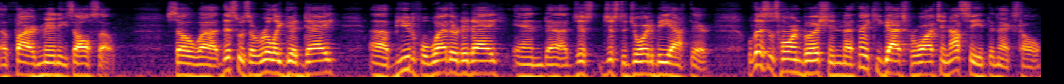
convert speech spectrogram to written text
of fired minies also. So uh, this was a really good day. Beautiful weather today, and just just a joy to be out there. Well, this is Hornbush, and thank you guys for watching. I'll see you at the next hole.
